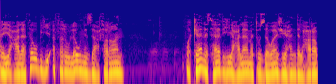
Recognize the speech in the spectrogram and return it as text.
أي على ثوبه أثر لون الزعفران. وكانت هذه علامة الزواج عند العرب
